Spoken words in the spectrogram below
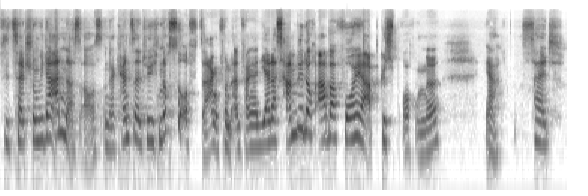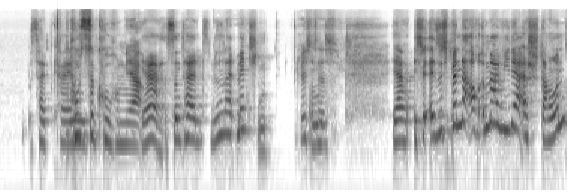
sieht es halt schon wieder anders aus. Und da kannst du natürlich noch so oft sagen von Anfang an, ja, das haben wir doch aber vorher abgesprochen, ne? Ja, ist halt, ist halt kein. Pustekuchen, ja. Ja, es sind halt, wir sind halt Menschen. Richtig. Und- Ja, ich, also ich bin da auch immer wieder erstaunt,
